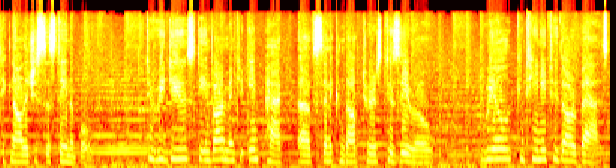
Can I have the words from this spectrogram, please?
technology sustainable. To reduce the environmental impact of semiconductors to zero, we'll continue to do our best,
